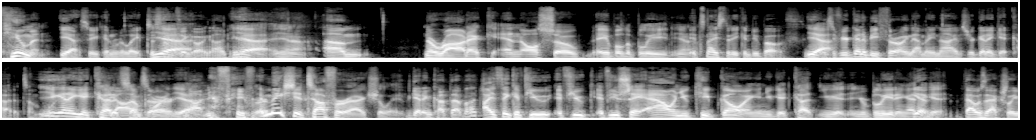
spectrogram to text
human. yeah, so you can relate to yeah, something going on here. Yeah, you know. Um, neurotic and also able to bleed. You know, It's nice that he can do both. Yeah. 'Cause if you're going to be throwing that many knives, you're going to get cut at some point. you're gonna get cut The at some point. Yeah, not in your favor. It makes you tougher, actually. Getting cut that much? I think if you if you if you say "ow" and you keep going and you get cut, you get you're bleeding. I yeah, think it. that was actually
